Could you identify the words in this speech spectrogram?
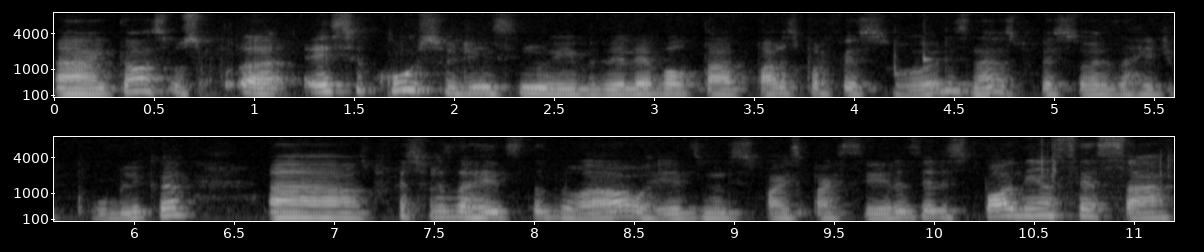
ah, então, os, uh, esse curso de ensino híbrido ele é voltado para os professores, né, os professores da rede pública, uh, os professores da rede estadual, redes municipais parceiras, eles podem acessar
